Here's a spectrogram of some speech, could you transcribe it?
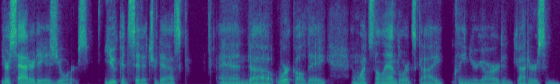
your Saturday is yours. You could sit at your desk and uh, work all day and watch the landlord's guy clean your yard and gutters and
